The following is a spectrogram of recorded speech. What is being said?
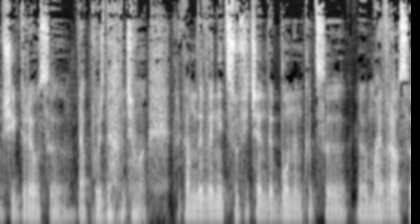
și greu să te apuci de altceva. Cred că am devenit suficient de bun încât să uh, mai vreau să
